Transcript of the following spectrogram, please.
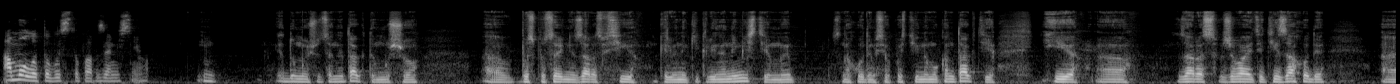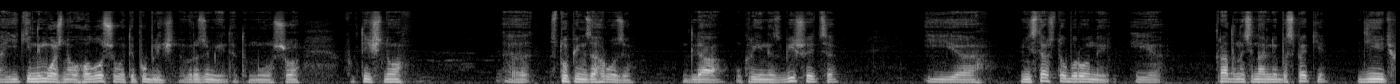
а Молотов виступав замість нього. Я думаю, що це не так, тому що е, безпосередньо зараз всі керівники країни на місці, ми знаходимося в постійному контакті, і е, зараз вживаються ті заходи, е, які не можна оголошувати публічно, ви розумієте, тому що фактично е, ступінь загрози для України збільшується, і Міністерство оборони і Рада національної безпеки діють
